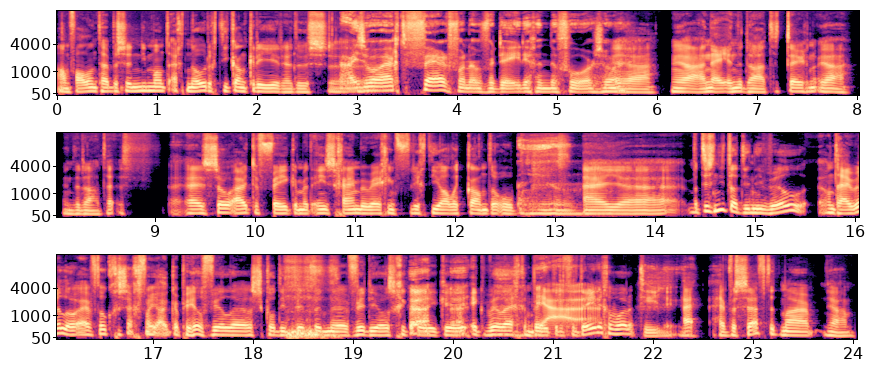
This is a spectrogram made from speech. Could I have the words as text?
Aanvallend hebben ze niemand echt nodig die kan creëren. Dus, eh, Hij is wel echt ver van een verdedigende force hoor. ja, ja, nee, inderdaad. Tegen, ja, inderdaad. Hij, is zo uit te faken. Met één schijnbeweging vliegt hij alle kanten op. Ja. Hij, eh, maar het is niet dat hij niet wil. Want hij wil. ook. Hij heeft ook gezegd van... Ja, ik heb heel veel eh Scottie Pippen eh, video's gekeken. Ik wil echt een betere Ja. verdediger worden. Hij, hij beseft het, maar ja...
